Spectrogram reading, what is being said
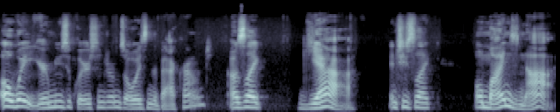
"Oh wait, your musical ear syndrome's always in the background." I was like, "Yeah," and she's like, "Oh, mine's not.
